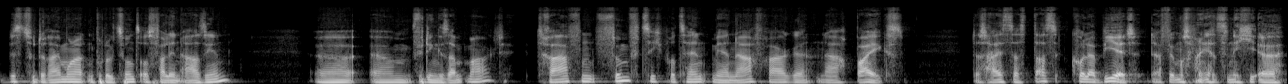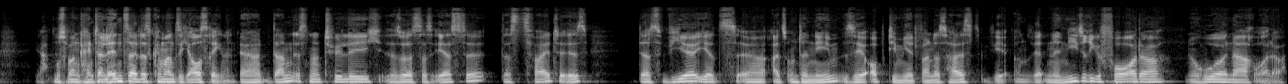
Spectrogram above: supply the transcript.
Bis zu drei Monaten Produktionsausfall in Asien äh, ähm, für den Gesamtmarkt trafen 50 Prozent mehr Nachfrage nach Bikes. Das heißt, dass das kollabiert. Dafür muss man jetzt nicht, äh, ja, muss man kein Talent sein, das kann man sich ausrechnen. Ja, dann ist natürlich, so ist das Erste. Das Zweite ist, dass wir jetzt äh, als Unternehmen sehr optimiert waren. Das heißt, wir, wir hatten eine niedrige Vororder, eine hohe Nachorder.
